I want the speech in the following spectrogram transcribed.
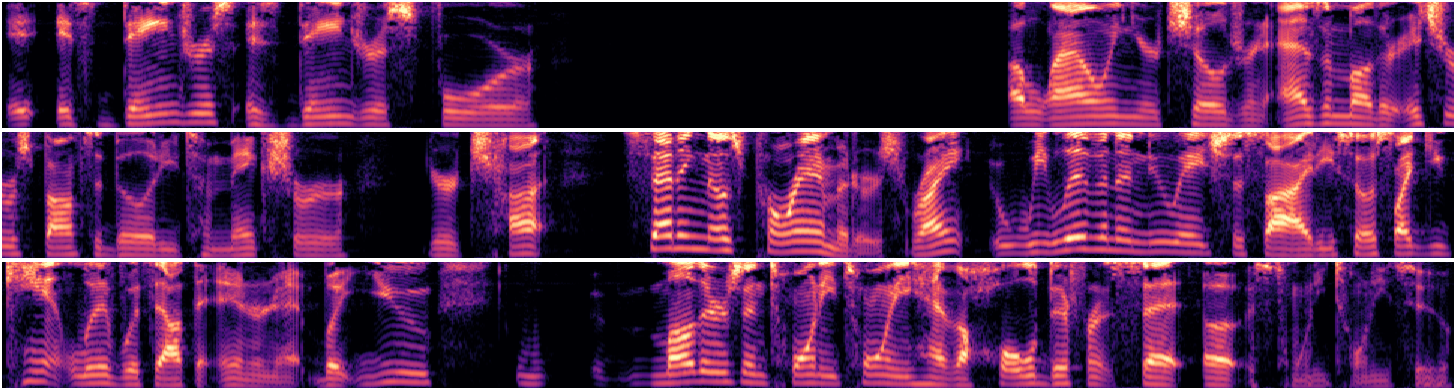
it, it's dangerous. It's dangerous for allowing your children as a mother. It's your responsibility to make sure your child setting those parameters. Right? We live in a new age society, so it's like you can't live without the internet. But you mothers in 2020 have a whole different set of it's 2022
